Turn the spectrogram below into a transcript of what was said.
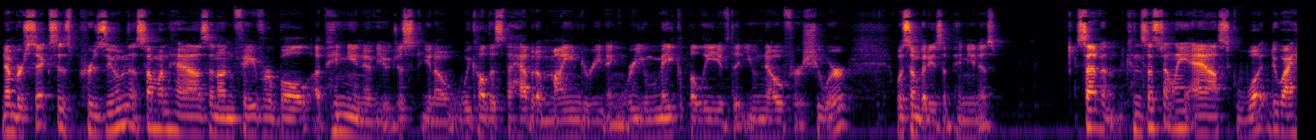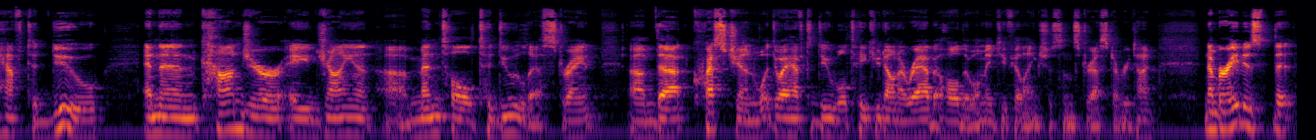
Number six is presume that someone has an unfavorable opinion of you. Just, you know, we call this the habit of mind reading, where you make believe that you know for sure what somebody's opinion is. Seven, consistently ask, what do I have to do? And then conjure a giant uh, mental to do list, right? Um, that question, what do I have to do, will take you down a rabbit hole that will make you feel anxious and stressed every time. Number eight is that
